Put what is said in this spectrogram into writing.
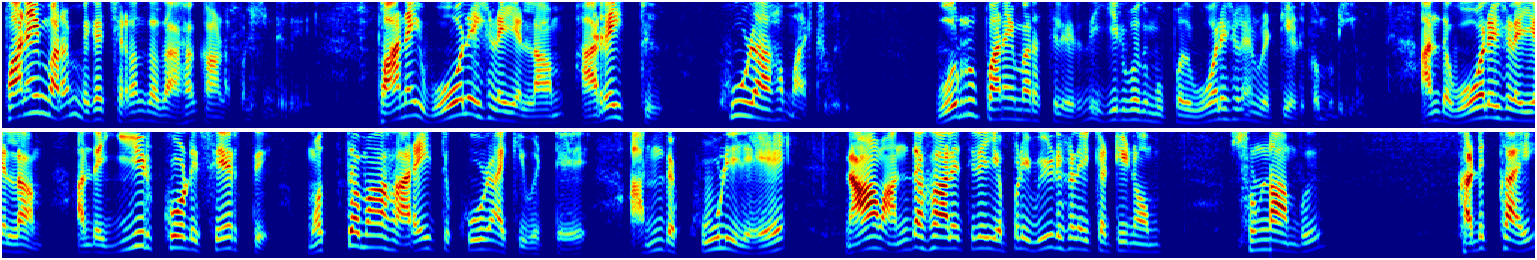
பனைமரம் மிகச் சிறந்ததாக காணப்படுகின்றது. பனை ஓலைகளை எல்லாம் அரைத்து கூழாக மாற்றுவது. ஒரு பனை மரத்திலிருந்து இருபது முப்பது ஓலைகளை வெட்டி எடுக்க முடியும். அந்த ஓலைகளை எல்லாம் அந்த ஈர்க்கோடு சேர்த்து மொத்தமாக அரைத்து கூழாக்கிவிட்டு அந்த கூழிலே நாம் அந்த காலத்திலே எப்படி வீடுகளை கட்டினோம்? சுண்ணாம்பு கடுக்காய்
